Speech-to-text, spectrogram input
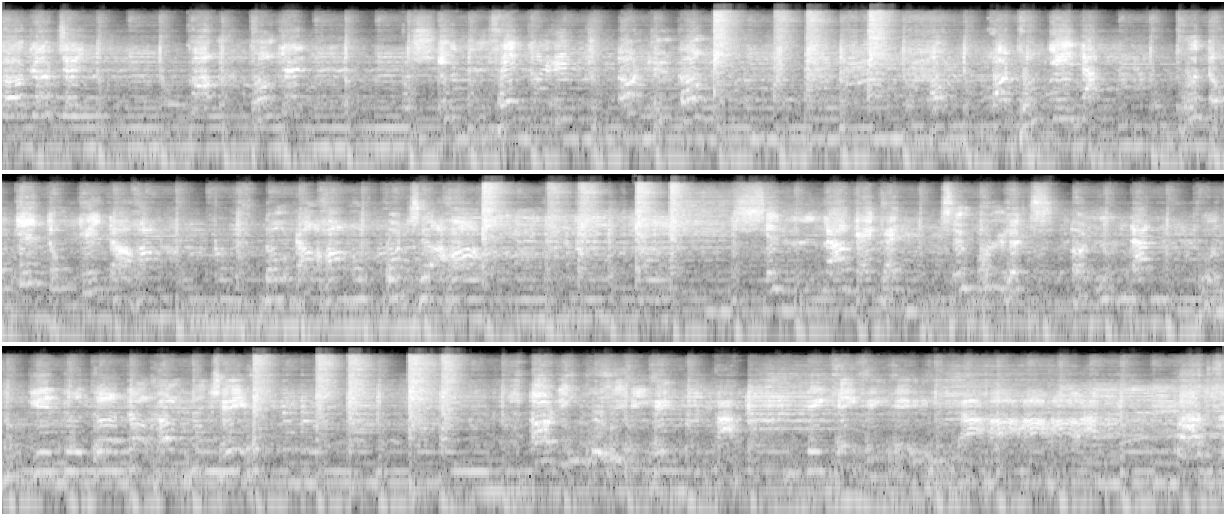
무너진 공통의 신세를 놀고. 화통기다 두둥기둥기다 놀아보자. 신나게 개춤을 춰난 두둥기두둥둥지. 어린이가 맞아!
